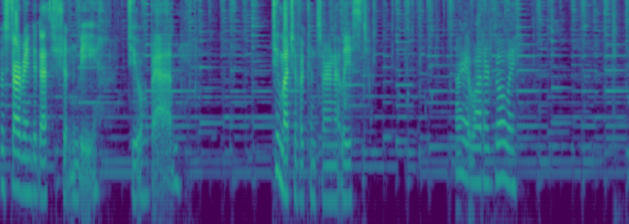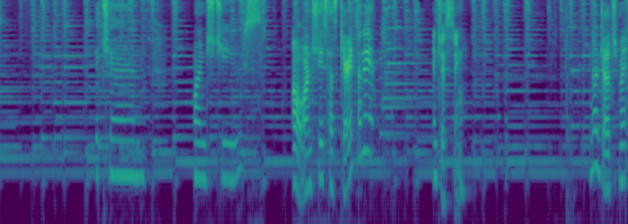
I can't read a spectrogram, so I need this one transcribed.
So starving to death shouldn't be too bad. Too much of a concern, at least. Alright, water, go away. Kitchen. Orange juice. Oh, orange juice has carrots in it? Interesting. No judgment.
